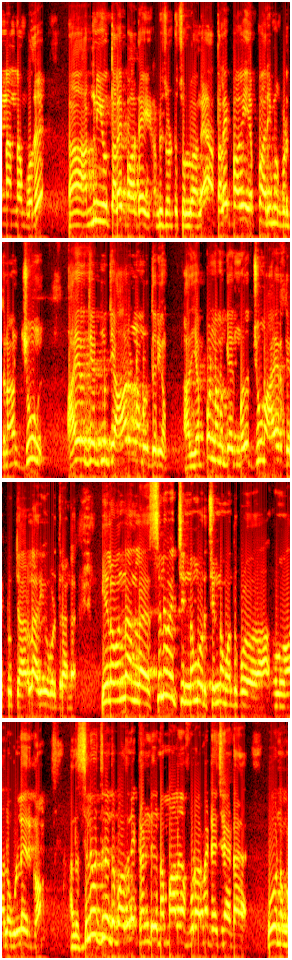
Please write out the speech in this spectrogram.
என்னன்னும் போது அக்னியூ தலைப்பாகை அப்படின்னு சொல்லிட்டு சொல்லுவாங்க. தலைப்பாகை எப்போ அறிமுகப்படுத்தினாங்க ஜூன் ஆயிரத்தி எட்நூத்தி ஆறு நம்மளுக்கு தெரியும். அது எப்போ நம்ம கேட்கும்போது ஜூன் ஆயிரத்தி எட்நூத்தி ஆறுல அறிவுப்படுத்துறாங்க இதுல வந்து அந்த சிலுவை சின்னம் ஒரு சின்னம் வந்து அதுல உள்ள இருக்கும். அந்த சிலுவை சின்னத்தை பார்த்தோன்னே கண்டு நம்ம ஆளுங்க பூராமே டென்ஷன் ஆயிட்டாங்க. ஓ நம்ம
